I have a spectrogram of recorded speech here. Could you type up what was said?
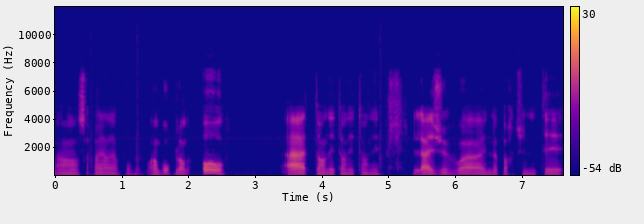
Ah, ça a pas l'air d'un un bon plan. Oh Attendez, attendez, attendez. Là, je vois une opportunité.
